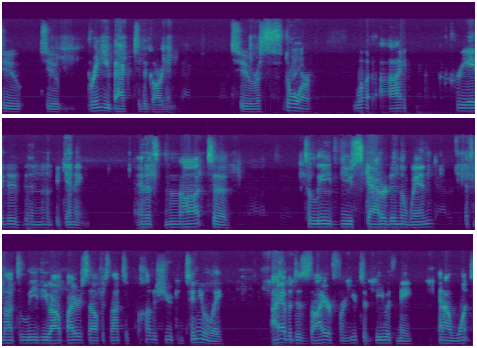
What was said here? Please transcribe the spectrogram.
to to bring you back to the garden, to restore what I created in the beginning. And it's not to to leave you scattered in the wind. It's not to leave you out by yourself. It's not to punish you continually. I have a desire for you to be with me, and I want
